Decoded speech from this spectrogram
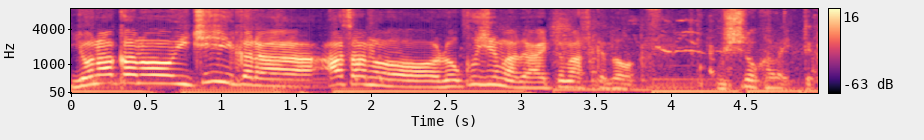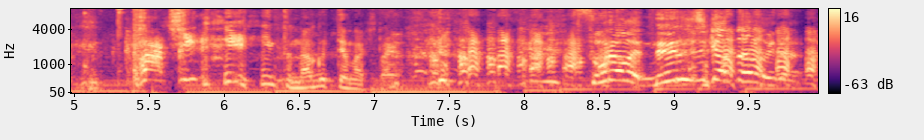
夜中の1時から朝の6時まで空いてますけど後ろから行ってパチン！と殴ってましたよ。それは寝る時間だろみたいな。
